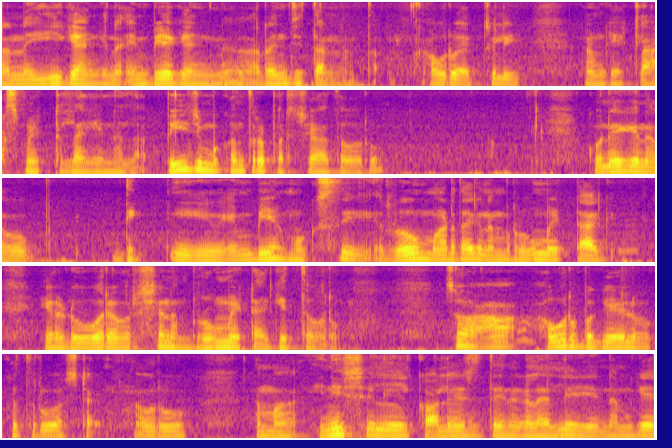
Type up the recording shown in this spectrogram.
ನನ್ನ ಈ ಗ್ಯಾಂಗಿನ ಎಂ ಬಿ ಎ ಗ್ಯಾಂಗಿನ ರಂಜಿತ್ ಅಣ್ಣ ಅಂತ ಅವರು ಆ್ಯಕ್ಚುಲಿ ನಮಗೆ ಕ್ಲಾಸ್ಮೇಟ್ ಎಲ್ಲ ಏನಲ್ಲ. ಪಿ ಜಿ ಮುಖಾಂತರ ಪರಿಚಯ ಆದವರು. ಕೊನೆಗೆ ನಾವು ಡಿಗ್ ಈ ಎಂ ಬಿ ಎ ಮುಗಿಸಿ ರೂಮ್ ಮಾಡಿದಾಗ ನಮ್ಮ ರೂಮ್ಮೇಟ್ ಆಗಿ ಎರಡೂವರೆ ವರ್ಷ ನಮ್ಮ ರೂಮ್ಮೇಟ್ ಅವರು ಸೊ ಆ ಅವ್ರ ಬಗ್ಗೆ ಹೇಳ್ಬೇಕಾದ್ರು ಅಷ್ಟೇ. ಅವರು ನಮ್ಮ ಇನಿಷಿಯಲ್ ಕಾಲೇಜ್ ದಿನಗಳಲ್ಲಿ ನಮಗೆ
